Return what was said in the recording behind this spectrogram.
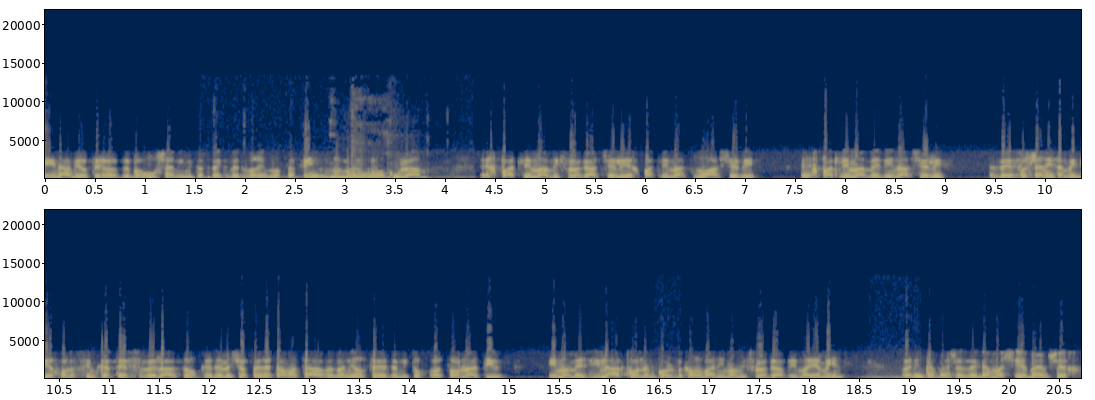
אינם יותר, אז זה ברור שאני מתעסק בדברים נוספים, אבל. כמו כולם, אכפת לי מהמפלגה שלי, אכפת לי מהתנועה שלי, אכפת לי מהמדינה שלי. ואיפה שאני תמיד יכול לשים כתף ולעזור כדי לשפר את המצב, אז אני עושה את זה מתוך רצון להטיב עם המדינה קודם כל, וכמובן עם המפלגה ועם הימין, ואני מקווה שזה גם מה שיהיה בהמשך.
